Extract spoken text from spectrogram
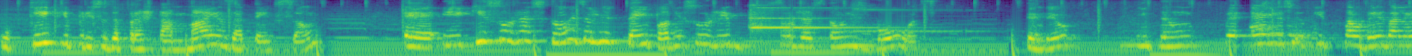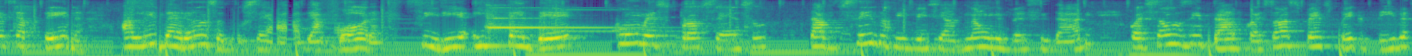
o que, que precisa prestar mais atenção é, e que sugestões eles têm. Podem surgir sugestões boas, entendeu? Então, é, é isso que talvez valesse a pena. A liderança do SEAD agora seria entender como esse processo está sendo vivenciado na universidade, quais são os entraves, quais são as perspectivas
